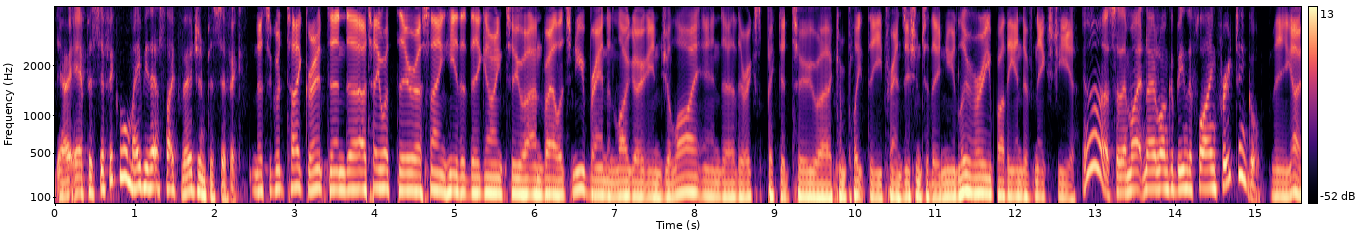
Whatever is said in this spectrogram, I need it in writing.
you know, Air Pacific, well, maybe that's like Virgin Pacific. That's a good take, Grant. And uh, I'll tell you what, they're uh, saying here that they're going to uh, unveil its new brand and logo in July, and uh, they're expected to complete the transition to their new livery by the end of next year. Oh, so they might no longer be the flying fruit tingle. There you go.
